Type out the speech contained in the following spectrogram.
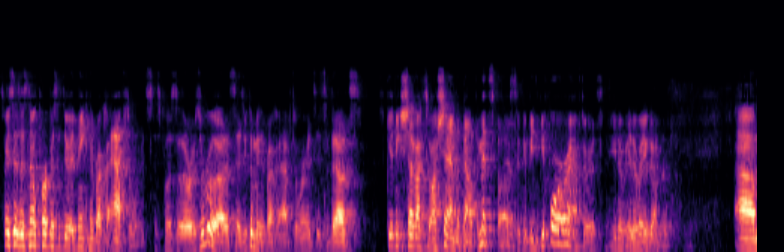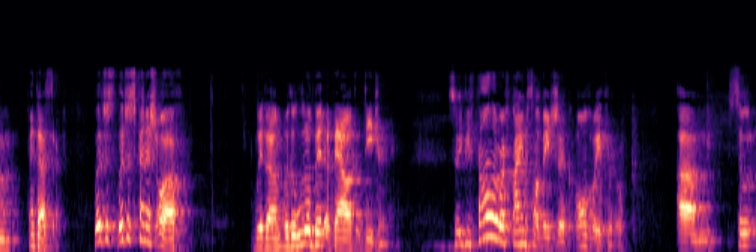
So he says there's no purpose to do it making the bracha afterwards. As opposed to the Zerua that says you can make the bracha afterwards. It's about giving shavach to Hashem about the mitzvah. Yeah. So it could be before or afterwards. Either either way you go. Um, fantastic. Let's just let's just finish off with um, with a little bit about daydreaming. So if you follow Rav Chaim Soloveitchik all the way through, um, so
